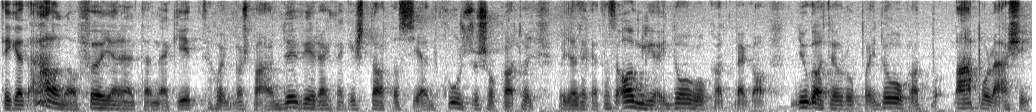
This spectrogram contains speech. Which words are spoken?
téged állandóan följelentenek itt, hogy most már a nővéreknek is tartasz ilyen kurzusokat, hogy, hogy ezeket az angliai dolgokat, meg a nyugat-európai dolgokat, ápolási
